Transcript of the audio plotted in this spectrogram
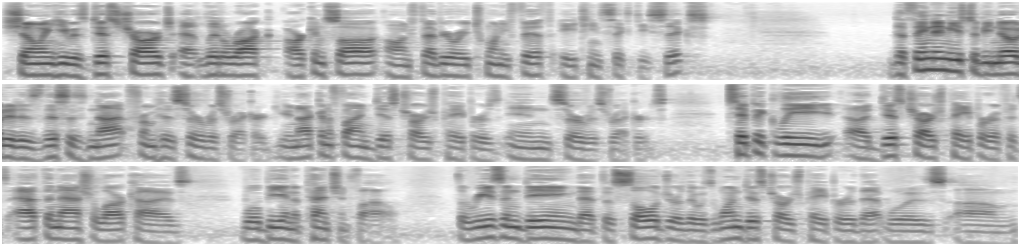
showing he was discharged at Little Rock, Arkansas on February 25th, 1866. The thing that needs to be noted is this is not from his service record. You're not going to find discharge papers in service records. Typically, a discharge paper, if it's at the National Archives, will be in a pension file. The reason being that the soldier, there was one discharge paper that was um,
